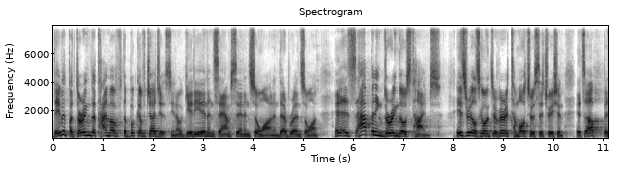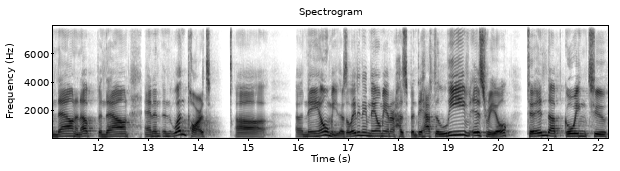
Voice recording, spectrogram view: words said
David, but during the time of the book of Judges, you know, Gideon and Samson and so on, and Deborah and so on. It's happening during those times. Israel is going through a very tumultuous situation. It's up and down and up and down. And in, in one part, uh, uh, Naomi, there's a lady named Naomi and her husband, they have to leave Israel to end up going to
